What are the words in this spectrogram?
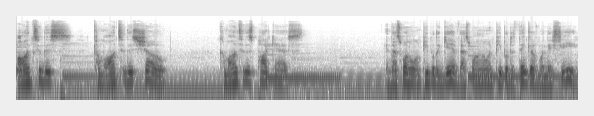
onto this, come onto this show, come onto this podcast, and that's what I want people to give. That's what I want people to think of when they see,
